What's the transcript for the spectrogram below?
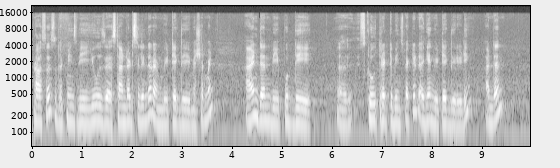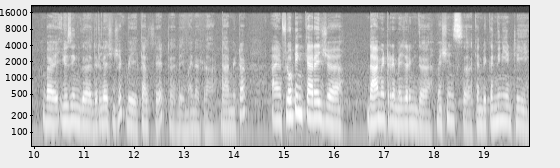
process that means we use a standard cylinder and we take the measurement and then we put the uh, screw thread to be inspected again we take the reading and then by using uh, the relationship we calculate uh, the minor uh, diameter and floating carriage uh, diameter measuring uh, machines uh, can be conveniently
